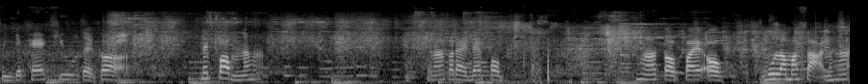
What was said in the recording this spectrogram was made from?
ถึงจะแพ้คิวแต่ก็ได้ป้อมนะฮะชนะก็ได้ได้ป้อมนะะต่อไปออกมูลมาสะนะฮะ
